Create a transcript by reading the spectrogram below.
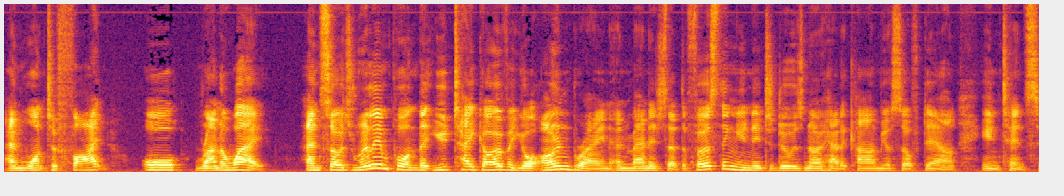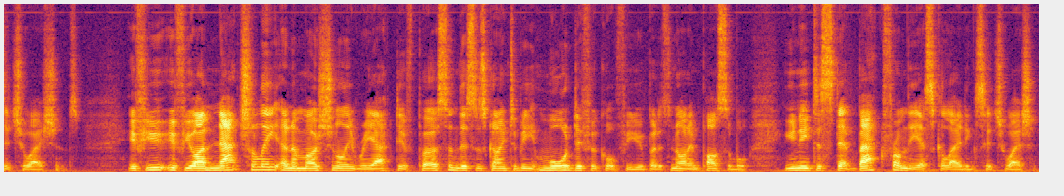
and want to fight or run away. And so it's really important that you take over your own brain and manage that. The first thing you need to do is know how to calm yourself down in tense situations. If you if you are naturally an emotionally reactive person, this is going to be more difficult for you, but it's not impossible. You need to step back from the escalating situation.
